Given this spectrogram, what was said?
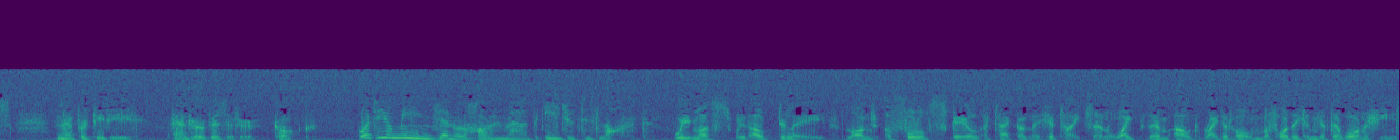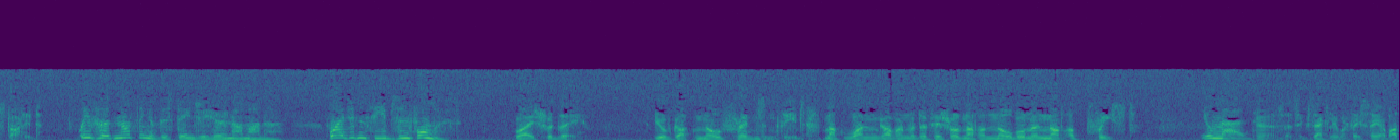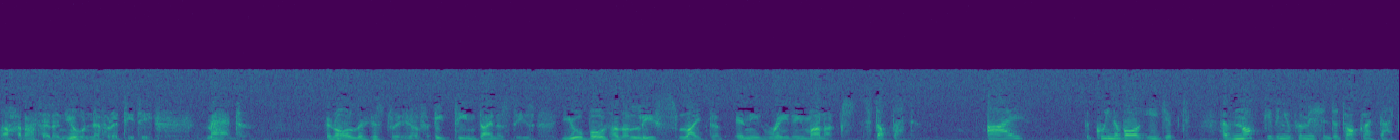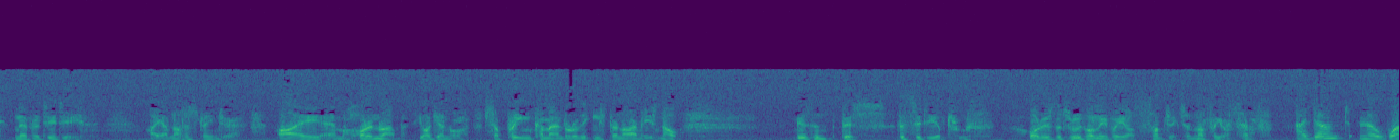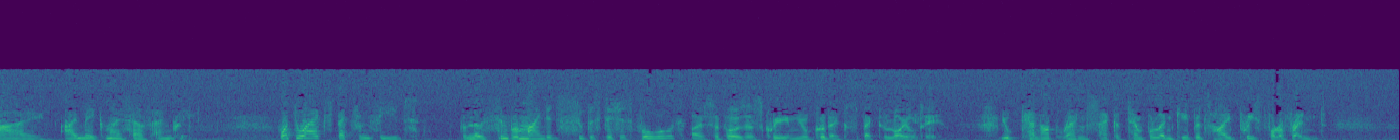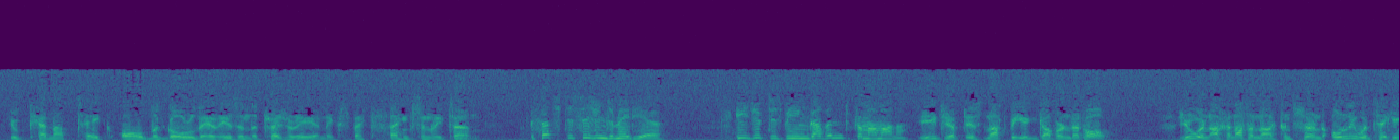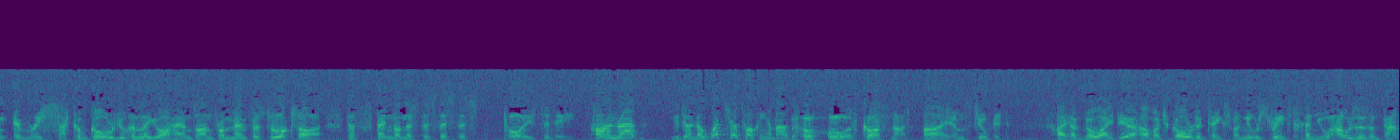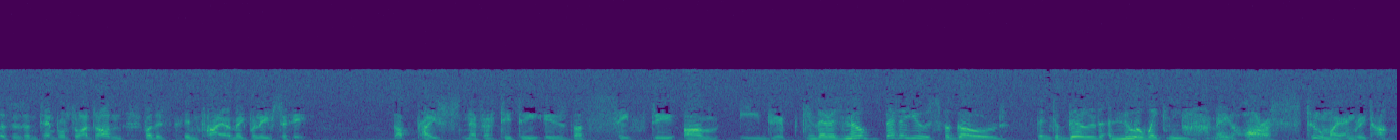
Nefertiti and her visitor talk. What do you mean, General Horemheb? Egypt is lost. We must, without delay, launch a full-scale attack on the Hittites and wipe them out right at home before they can get their war machine started. We've heard nothing of this danger here in Amarna. Why didn't Thebes inform us? Why should they? You've got no friends in Thebes. Not one government official, not a nobleman, not a priest. You're mad. Yes, that's exactly what they say about Akhenaten and you, Nefertiti. Mad. In all the history of 18 dynasties, you both are the least liked of any reigning monarchs. Stop that. I, the Queen of all Egypt, have not given you permission to talk like that. Nefertiti, I am not a stranger. I am Horemheb, your general, supreme commander of the Eastern armies. Now, isn't this the city of truth? Or is the truth only for your subjects and not for yourself? I don't know why I make myself angry. What do I expect from Thebes? From those simple-minded, superstitious fools? I suppose as queen you could expect loyalty. You cannot ransack a temple and keep its high priest for a friend. You cannot take all the gold there is in the treasury and expect thanks in return. Such decisions are made here. Egypt is being governed from Amarna. Egypt is not being governed at all. You and Akhenaten are concerned only with taking every sack of gold you can lay your hands on from Memphis to Luxor to spend on this, this, this, this toy city. Horemheb, you don't know what you're talking about. Oh, of course not. I am stupid. I have no idea how much gold it takes for new streets and new houses and palaces and temples to Aton for this entire make-believe city. The price, Nefertiti, is the safety of Egypt. There is no better use for gold than to build a new awakening. Ah, may Horus still my angry tongue.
